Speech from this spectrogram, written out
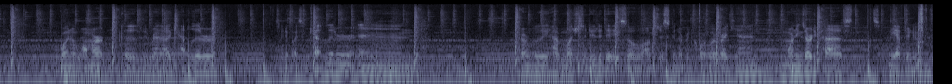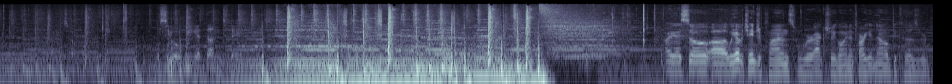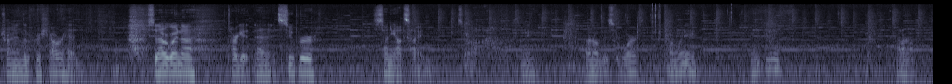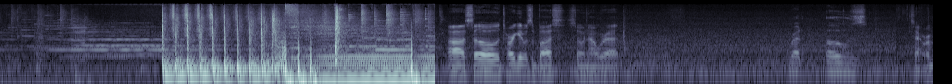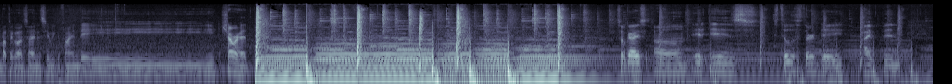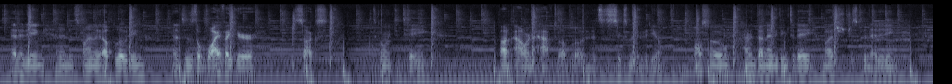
going to Walmart because we ran out of cat litter. So we need to buy some cat litter and I don't really have much to do today, so I'm just gonna record whatever I can. Like, the morning's already passed, it's the afternoon. So we'll see what we get done today. Alright guys, so uh, we have a change of plans. We're actually going to Target now because we're trying to look for a shower head. So now we're going to Target and it's super sunny outside. So I mean, I don't know if this would work. One way, maybe. I don't know. Uh, so Target was a bus, so now we're at we're at Lowe's. So we're about to go inside and see if we can find a shower head. So guys, um, it is still the third day. I've been editing and it's finally uploading. And since the Wi-Fi here sucks, it's going to take about an hour and a half to upload and it's a six minute video. Also, haven't done anything today much, just been editing.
